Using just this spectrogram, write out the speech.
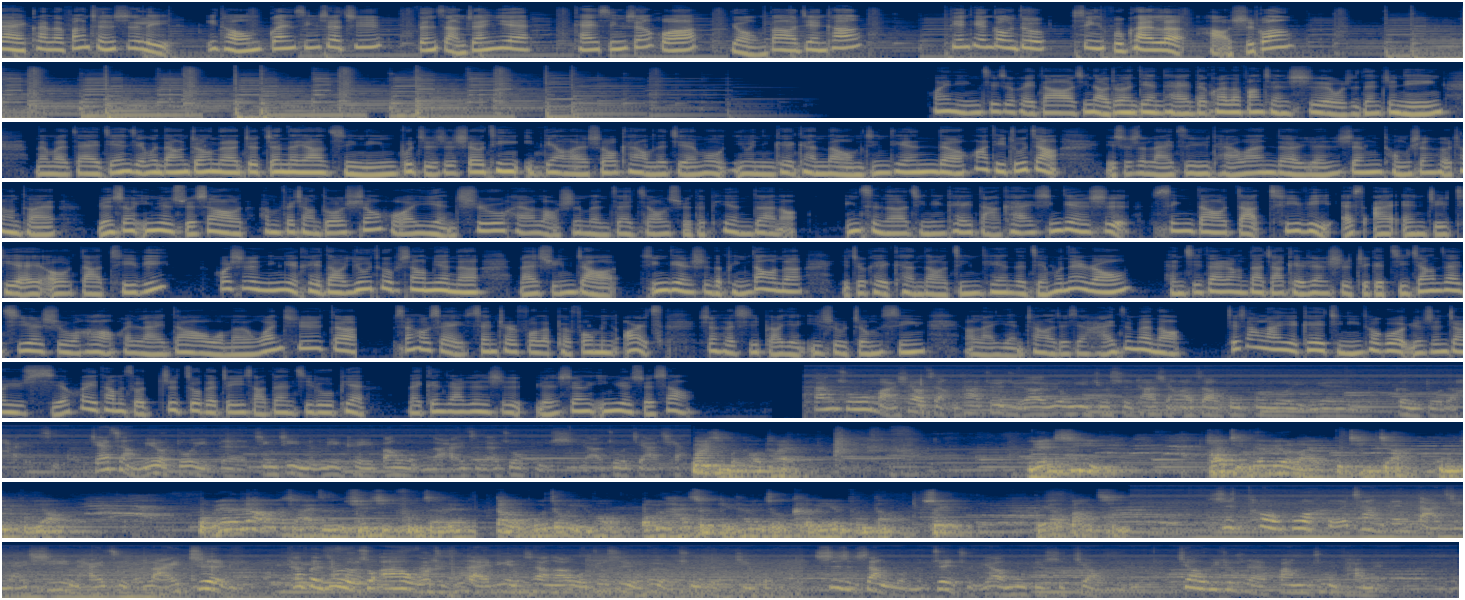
在快乐方程式里，一同关心社区，分享专业，开心生活，拥抱健康，天天共度幸福快乐好时光。欢迎您继续回到新岛中文电台的快乐方程式，我是曾志宁。那么在今天节目当中呢，就真的要请您不只是收听，一定要来收看我们的节目，因为您可以看到我们今天的话题主角，也就是来自于台湾的原声童声合唱团、原声音乐学校，他们非常多生活演出，还有老师们在教学的片段哦。因此呢，请您可以打开新电视新岛 .TV，S I N G T A O.TV。或是您也可以到 YouTube 上面呢，来寻找新电视的频道呢，也就可以看到今天的节目内容。很期待让大家可以认识这个即将在七月十五号会来到我们湾区的 San Jose Center for the Performing Arts 圣荷西表演艺术中心要来演唱的这些孩子们哦。接下来也可以请您透过原声教育协会他们所制作的这一小段纪录片，来更加认识原声音乐学校。当初马校长他最主要用意就是他想要照顾部落里面更多的孩子，家长没有多余的经济能力可以帮我们的孩子来做补习啊，做加强。为什么淘汰？联系好几天没有来不请假，我们就不要。我们要让我们的小孩子学习负责任，到了国中以后，我们还是会给他们做课业辅导，所以不要放弃。是透过合唱跟打击来吸引孩子来这里。他本身我说啊，我只是来练唱啊，我就是有会有出国机会。事实上，我们最主要的目的是教育，教育就是来帮助他们，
